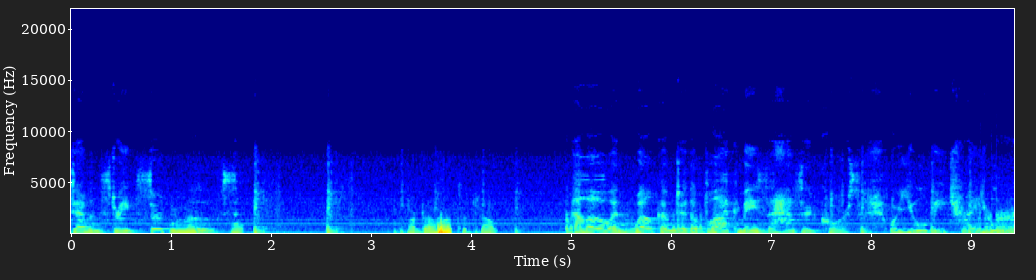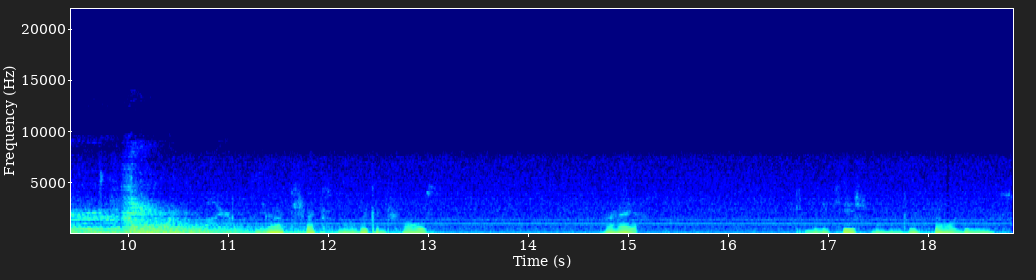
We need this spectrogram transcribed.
demonstrate certain moves. Wonder if I have to jump. Hello and welcome to the Black Mesa Hazard Course, where you will be trained. Gotta check some of the controls. Alright. Communication, I wonder if that'll be used.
